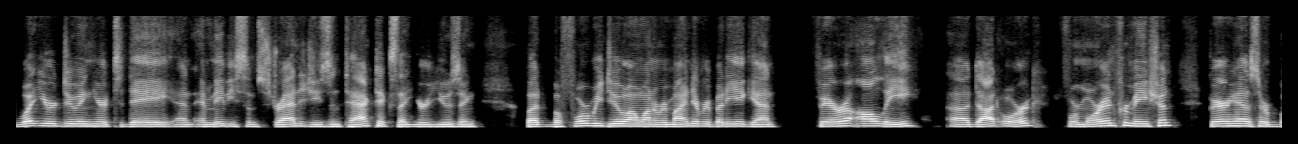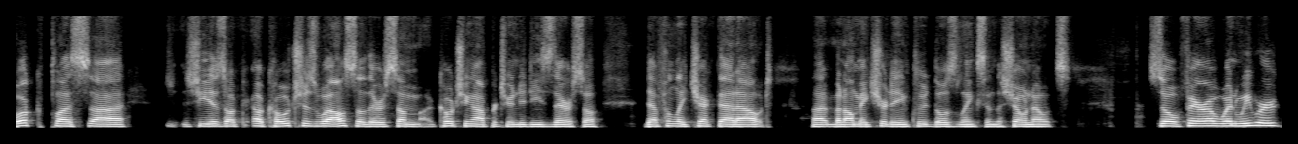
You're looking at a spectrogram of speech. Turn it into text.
what you're doing here today and and maybe some strategies and tactics that you're using. But before we do i want to remind everybody again farrahali.org uh, .org for more information. Bear has her book plus uh, she is a, a, coach as well. So there's some coaching opportunities there. So definitely check that out. Uh, but I'll make sure to include those links in the show notes. So Farrah, when we were,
